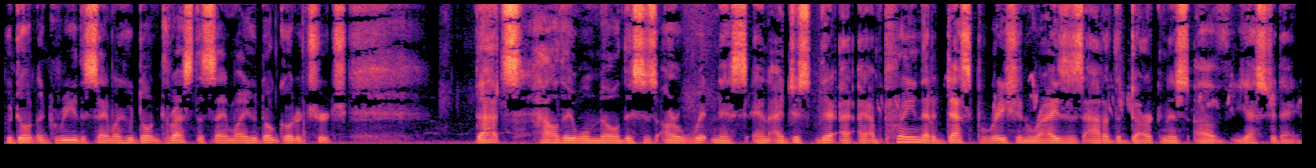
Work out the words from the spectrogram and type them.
who don't agree the same way, who don't dress the same way, who don't go to church. That's how they will know. This is our witness. And I just, I, I'm praying that a desperation rises out of the darkness of yesterday.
